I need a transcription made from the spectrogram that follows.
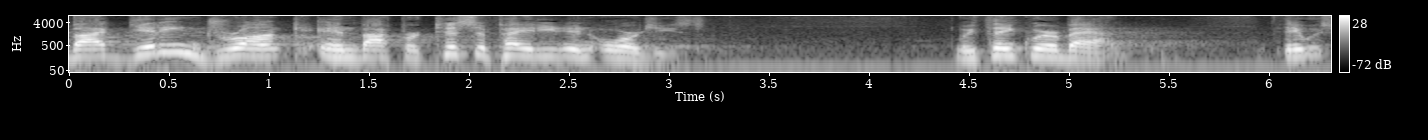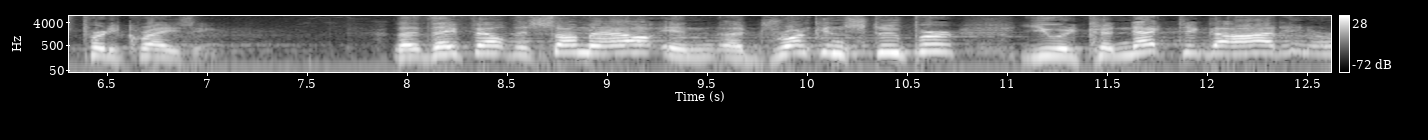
by getting drunk and by participating in orgies. We think we're bad. It was pretty crazy. They felt that somehow in a drunken stupor, you would connect to God in a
